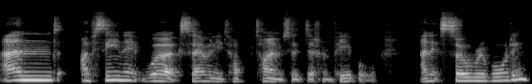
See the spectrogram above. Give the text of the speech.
And I've seen it work so many times with different people, and it's so rewarding.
